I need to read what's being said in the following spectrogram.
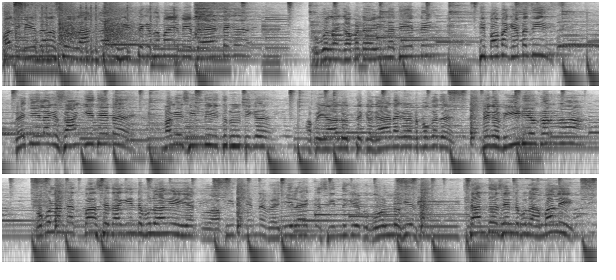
මලි මේ දවස්වල ලංකාවේ හිට් එක තමයි මේ බෑන්ඩ් එක. උගලන් ගමට ඇවිල්ලා තියෙන්නේ. ඉතින් මම කැමති වැජීලාගේ සංගීතයට මගේ සින්දු ඉතුරු ටික අපේ යාළුවොත් එක්ක ගායනා කරන්න මොකද මේක වීඩියෝ කරනවා. ඔයගොල්ලන්ටත් පස්සේ දකින්න පුළුවන් ඒ යකෝ අපිත් මෙන්න වැජීලා එක්ක සින්දු කියපු කොල්ලෝ කියලා. සන්තෝෂෙන්ට පුළුවන්. මලි අපි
